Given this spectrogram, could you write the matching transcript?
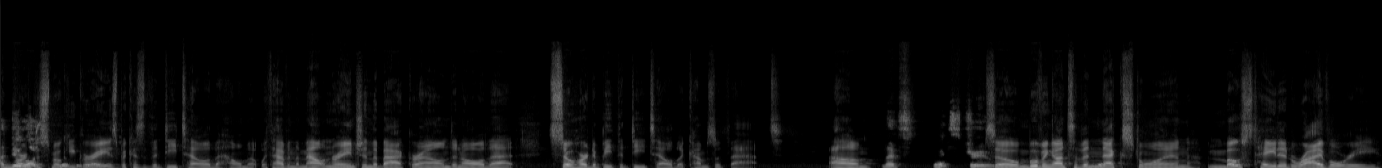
I do the like smoky smoky gray is because of the detail of the helmet, with having the mountain range in the background and all of that. It's so hard to beat the detail that comes with that. Um, That's that's true. so moving on to the next one, most hated rivalry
